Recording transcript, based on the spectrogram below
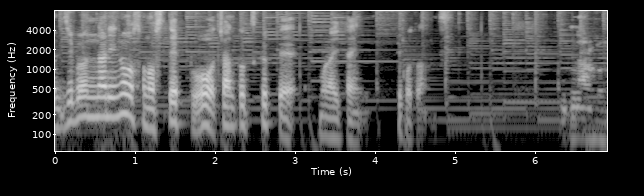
い。自分なりのそのステップをちゃんと作ってもらいたいってことなんです。なるほど。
